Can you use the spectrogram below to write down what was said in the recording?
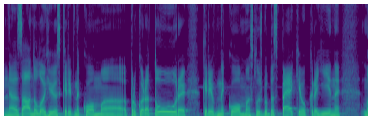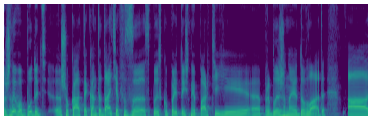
е, за аналогією з керівником е, прокуратури, керівником Служби безпеки України, можливо, будуть е, шукати кандидатів з списку політичної партії, приближеної до влади. А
